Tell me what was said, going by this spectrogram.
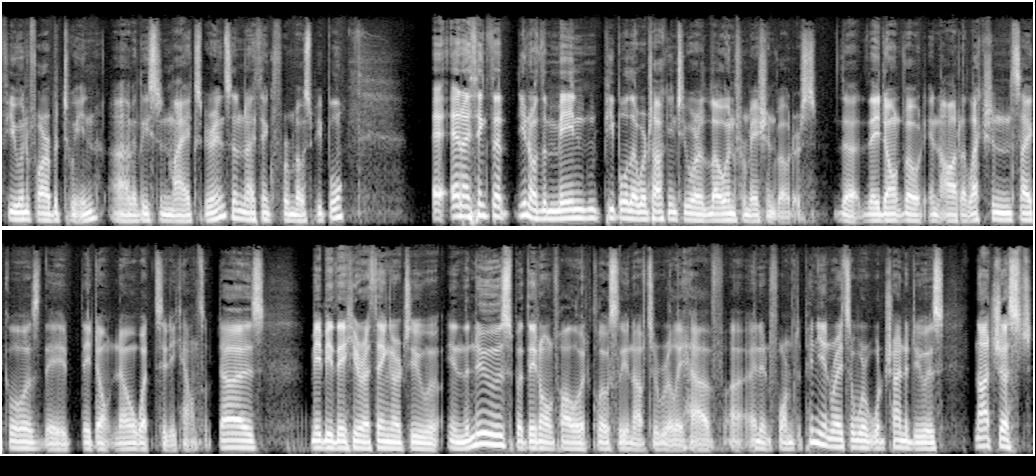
few and far between, um, at least in my experience, and I think for most people. And I think that you know the main people that we're talking to are low information voters. The, they don't vote in odd election cycles. They they don't know what city council does. Maybe they hear a thing or two in the news, but they don't follow it closely enough to really have uh, an informed opinion, right? So what we're trying to do is not just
